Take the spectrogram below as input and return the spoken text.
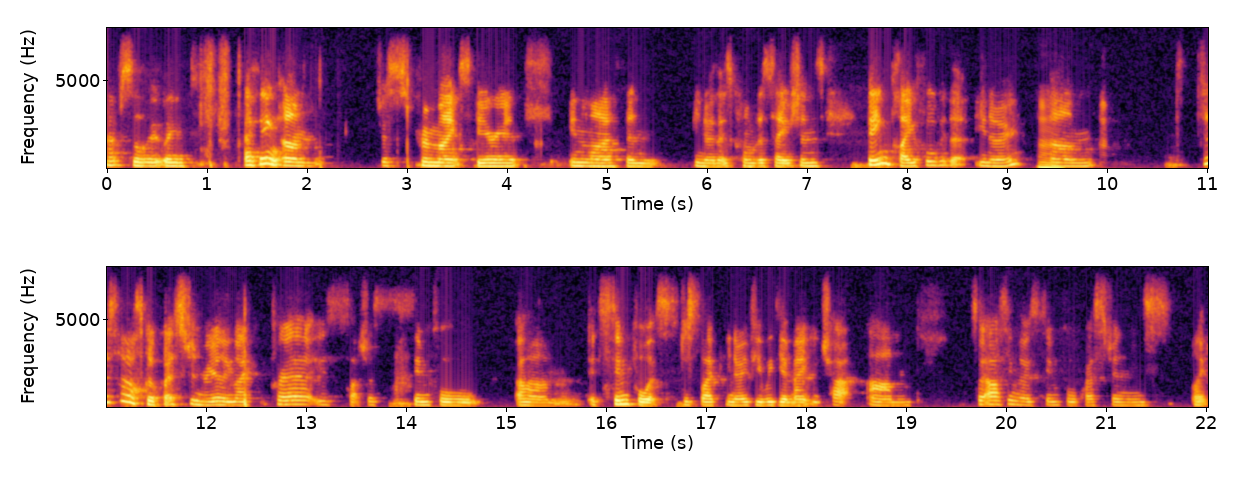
Absolutely. I think um, just from my experience in life and you know those conversations, being playful with it, you know, Mm. um, just ask a question. Really, like prayer is such a simple. Um, it's simple. It's just like you know if you're with your mate, you chat. Um, so asking those simple questions, like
